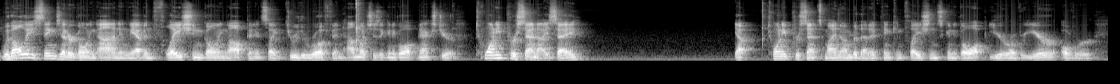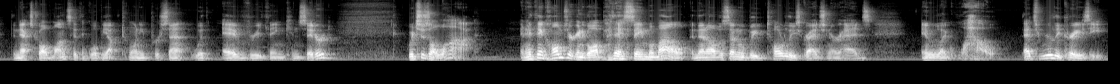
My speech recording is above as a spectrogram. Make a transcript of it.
With all these things that are going on, and we have inflation going up, and it's like through the roof, and how much is it going to go up next year? 20%, I say. Yep, 20% is my number that I think inflation is going to go up year over year over the next 12 months. I think we'll be up 20% with everything considered, which is a lot. And I think homes are going to go up by that same amount. And then all of a sudden we'll be totally scratching our heads and we're like, wow, that's really crazy.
